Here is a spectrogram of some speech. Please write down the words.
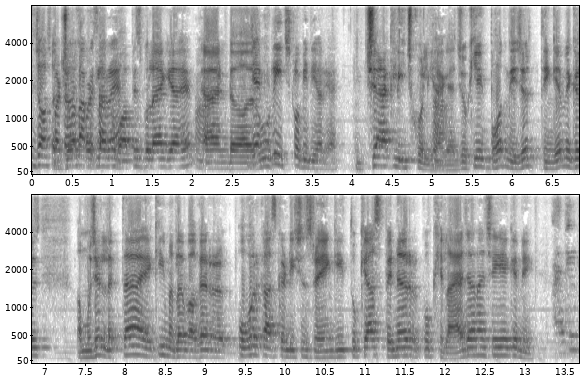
जॉस बटलर वापस आ रहे हैं। वापस बुलाया गया है एंड जैक लीच को भी दिया गया है। जैक लीच को लिया गया जो कि एक बहुत मेजर थिंग है बिकॉज़ मुझे लगता है कि मतलब अगर ओवरकास्ट कंडीशंस रहेंगी तो क्या स्पिनर को खिलाया जाना चाहिए कि नहीं? आई थिंक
